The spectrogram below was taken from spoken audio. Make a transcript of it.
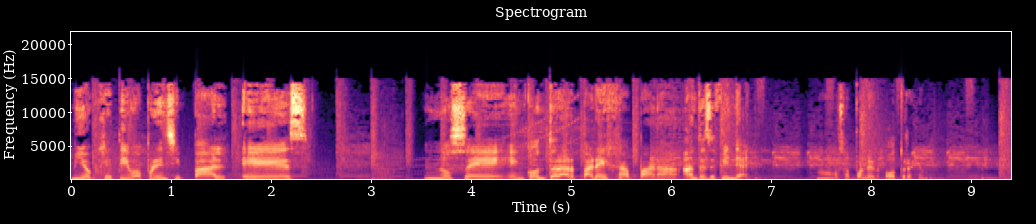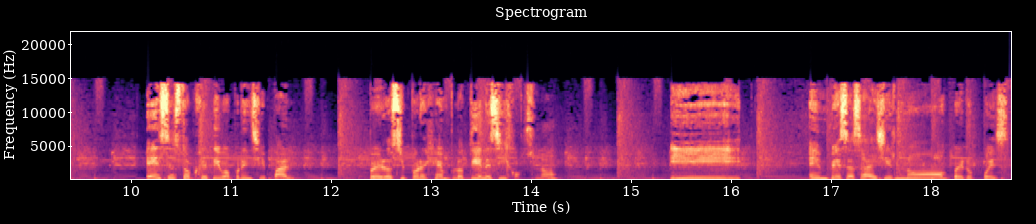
Mi objetivo principal es no sé, encontrar pareja para antes de fin de año. Vamos a poner otro ejemplo. Ese es tu objetivo principal. Pero si, por ejemplo, tienes hijos, ¿no? Y empiezas a decir, no, pero pues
